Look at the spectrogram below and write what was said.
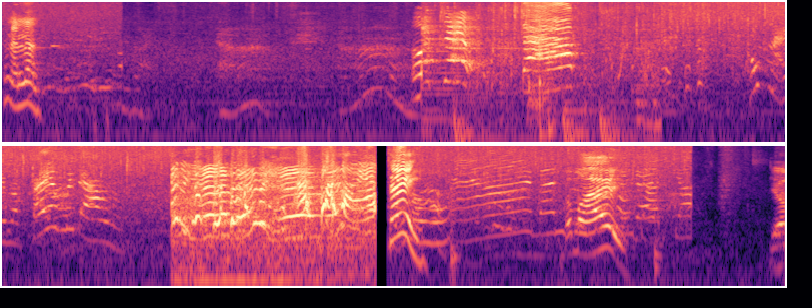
Cái này lên. Khúc này mà té mới đau Đi Có mày Vô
